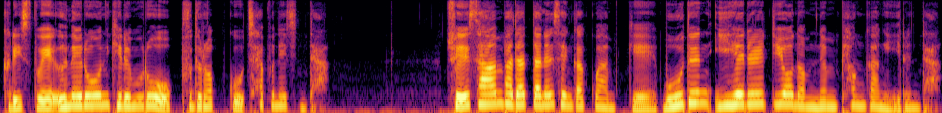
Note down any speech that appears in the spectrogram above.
그리스도의 은혜로운 기름으로 부드럽고 차분해진다. 죄 사함 받았다는 생각과 함께 모든 이해를 뛰어넘는 평강이 이른다.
